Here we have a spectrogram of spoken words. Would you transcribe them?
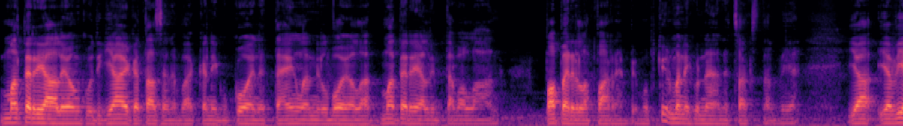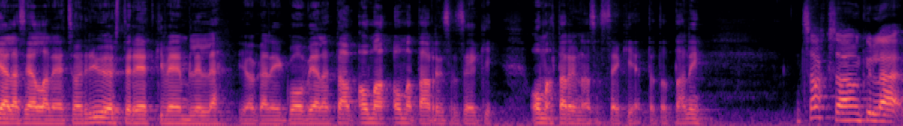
materiaali on kuitenkin aika tasainen, vaikka niin koen, että Englannilla voi olla materiaalin tavallaan paperilla parempi, mutta kyllä mä niin näen, että Saksa tämän vie. Ja, ja vielä sellainen, että se on ryöstöretki Wembleylle, joka niin on vielä ta- oma, oma, tarinansa sekin, oma tarinansa sekin. Että tota, niin. Saksa on kyllä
